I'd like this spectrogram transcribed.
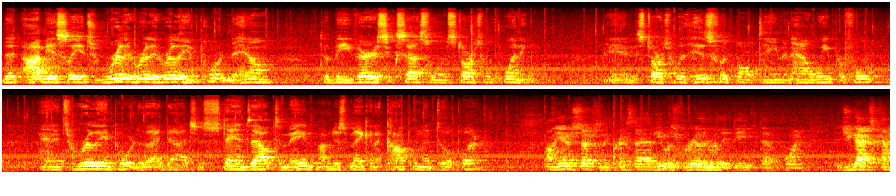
that obviously it's really, really, really important to him to be very successful and starts with winning. And it starts with his football team and how we perform. And it's really important to that guy. It just stands out to me and I'm just making a compliment to a player. On the interception that Chris had, he was really, really deep at that point. Did you guys kind of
